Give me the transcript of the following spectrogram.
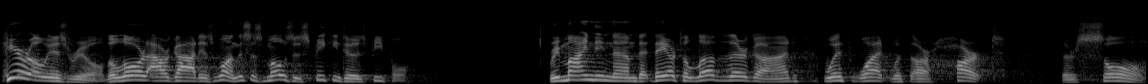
Hear, O Israel, the Lord our God is one. This is Moses speaking to his people, reminding them that they are to love their God with what? With our heart, their soul,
